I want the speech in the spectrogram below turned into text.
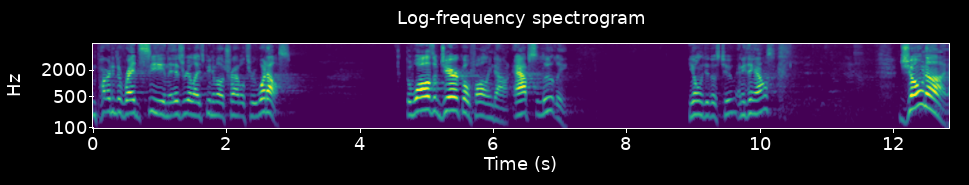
Imparting the Red Sea and the Israelites being able to travel through. What else? The walls of Jericho falling down, absolutely. He only did those two. Anything else? Jonah.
